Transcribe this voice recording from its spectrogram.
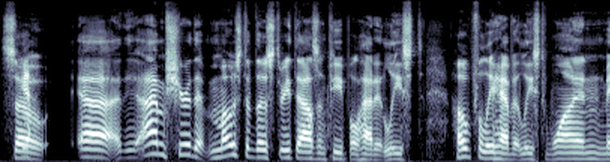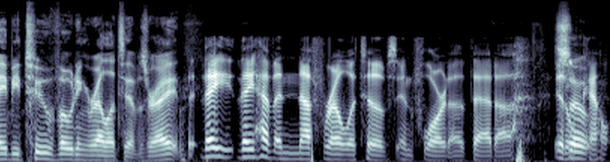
So. Uh, I'm sure that most of those 3,000 people had at least, hopefully, have at least one, maybe two voting relatives, right? They they have enough relatives in Florida that uh, it'll So- count.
